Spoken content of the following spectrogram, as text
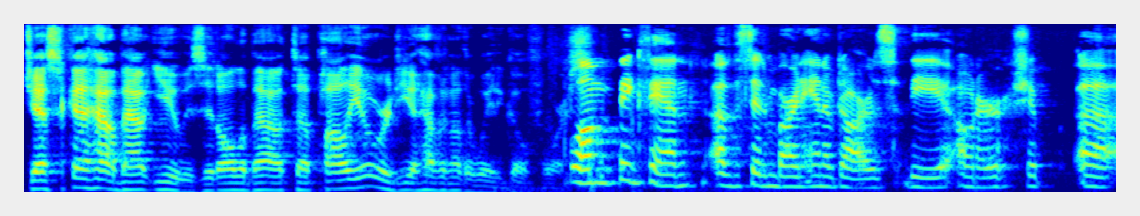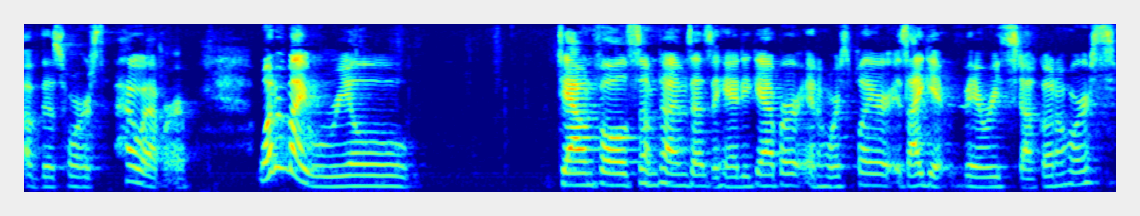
Jessica, how about you? Is it all about uh, Paleo, or do you have another way to go for us? Well, I'm a big fan of the Stidham Barn and of Dars, the ownership uh, of this horse. However, one of my real downfalls sometimes as a handicapper and horse player is I get very stuck on a horse.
